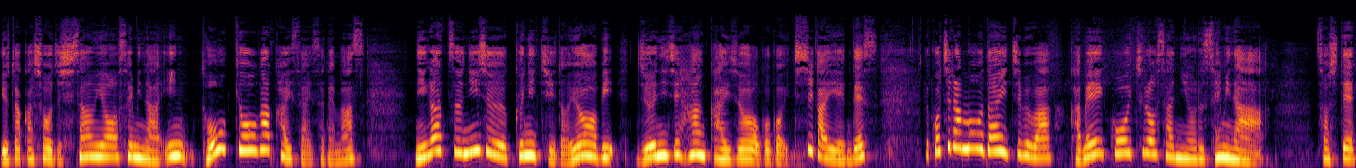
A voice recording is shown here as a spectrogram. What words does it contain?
豊か商事資産運用セミナー in 東京が開催されます。2月29日土曜日、12時半会場、午後1時開演です。こちらも第1部は、亀井光一郎さんによるセミナー。そして、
